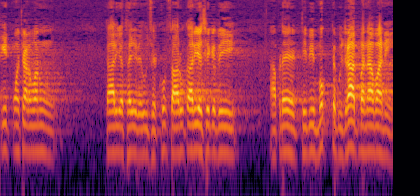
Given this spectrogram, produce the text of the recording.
કીટ પહોંચાડવાનું કાર્ય થઈ રહ્યું છે. ખૂબ સારું કાર્ય છે કે ભાઈ આપણે ટીબી મુક્ત ગુજરાત બનાવવાની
